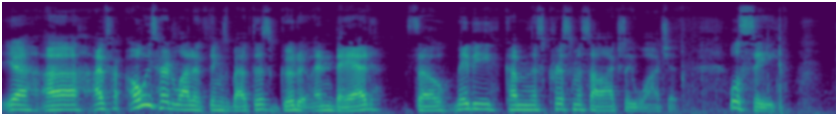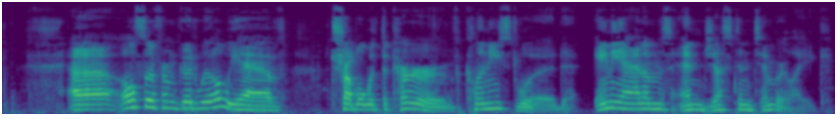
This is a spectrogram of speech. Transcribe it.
yeah. Uh, I've always heard a lot of things about this, good and bad. So maybe come this Christmas, I'll actually watch it. We'll see. Uh, also from Goodwill, we have Trouble with the Curve, Clint Eastwood, Amy Adams, and Justin Timberlake.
